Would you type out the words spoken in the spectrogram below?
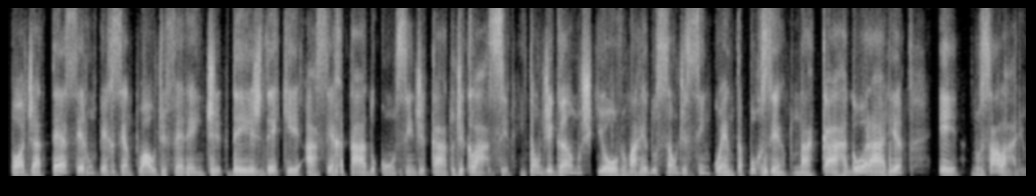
Pode até ser um percentual diferente, desde que acertado com o sindicato de classe. Então, digamos que houve uma redução de 50% na carga horária e no salário.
